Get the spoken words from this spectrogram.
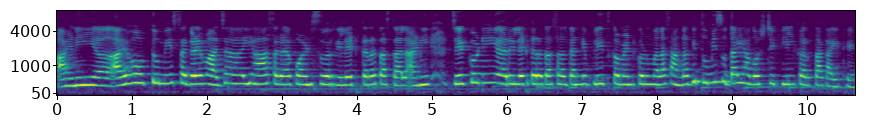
आणि आणि आय होप तुम्ही सगळे माझ्या ह्या सगळ्या पॉईंट्सवर रिलेट करत असाल. आणि जे कोणी रिलेट करत असाल त्यांनी प्लीज कमेंट करून मला सांगा की तुम्ही सुद्धा ह्या गोष्टी फील करता का इथे?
